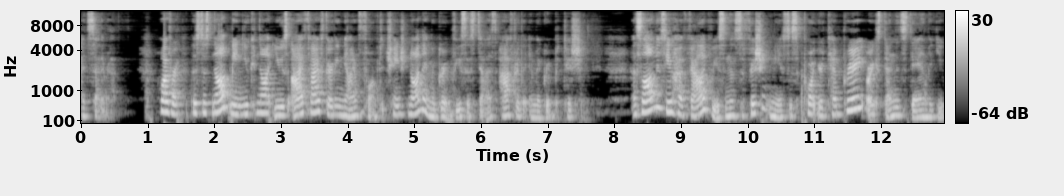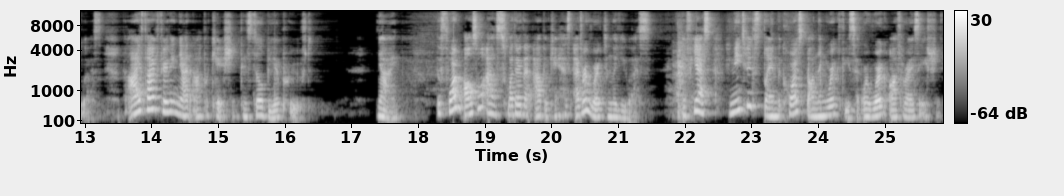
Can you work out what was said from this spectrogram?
etc. However, this does not mean you cannot use I-539 form to change non-immigrant visa status after the immigrant petition. As long as you have valid reason and sufficient means to support your temporary or extended stay in the U.S., the I-539 application can still be approved. 9. The form also asks whether the applicant has ever worked in the US. If yes, you need to explain the corresponding work visa or work authorization,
